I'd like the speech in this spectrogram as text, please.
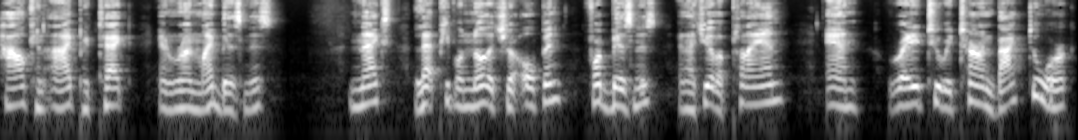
how can I protect and run my business? Next, let people know that you're open for business and that you have a plan and ready to return back to work.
